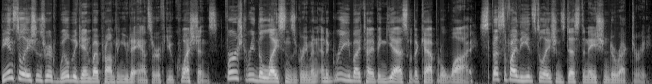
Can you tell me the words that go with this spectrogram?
The installation script will begin by prompting you to answer a few questions. First, read the license agreement and agree by typing yes with a capital Y. Specify the installation's destination directory.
